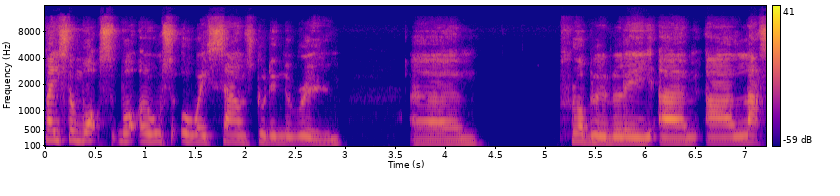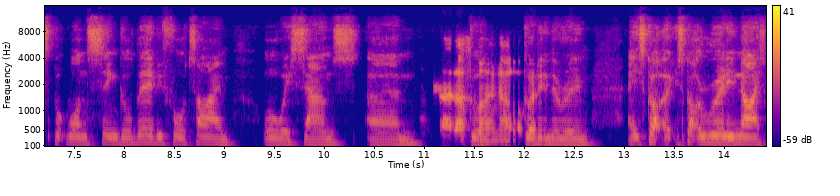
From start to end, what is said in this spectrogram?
based on what's what also always sounds good in the room. Um, probably um, our last but one single. There before time always sounds um, Yeah, that's good, mine. Good it. in the room. It's got it's got a really nice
